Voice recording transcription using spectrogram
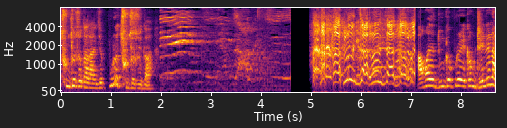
ছুঁচো চোদা লাগছে পুরো ছুঁচো চোদা আমাদের দুর্গাপুরের এরকম ড্রেনে না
